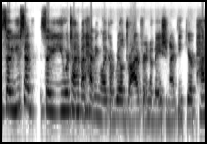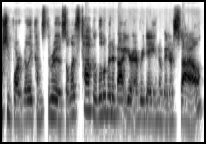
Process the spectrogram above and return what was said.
so you said so you were talking about having like a real drive for innovation. I think your passion for it really comes through. So let's talk a little bit about your everyday innovator style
